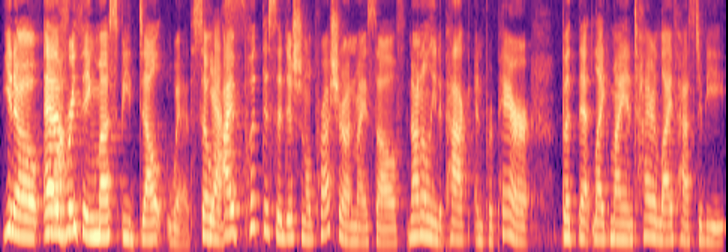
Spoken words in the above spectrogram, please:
you know, everything must be dealt with. So Yes. I put this additional pressure on myself, not only to pack and prepare, but that, like, my entire life has to be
